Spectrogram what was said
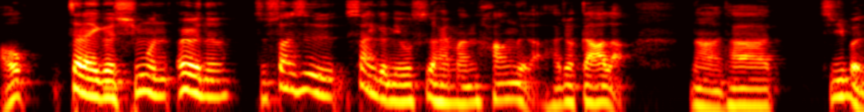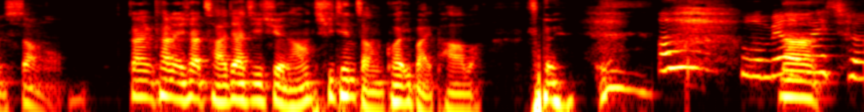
好，再来一个新闻二呢，这算是上一个牛市还蛮夯的啦，它叫 Gala。那它基本上哦，刚才看了一下查价机器人，好像七天涨了快一百趴吧。对 啊，我没有在车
